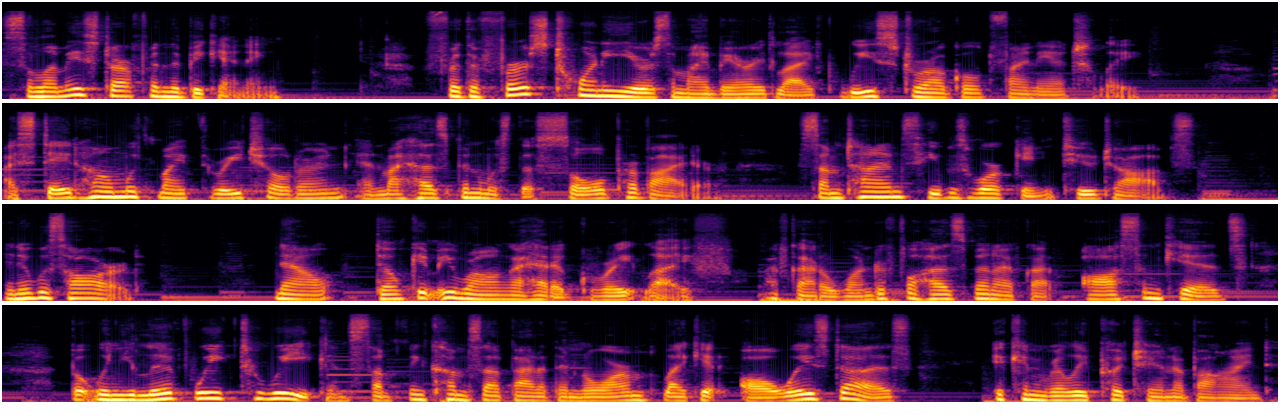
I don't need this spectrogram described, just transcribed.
So let me start from the beginning. For the first 20 years of my married life, we struggled financially. I stayed home with my three children, and my husband was the sole provider. Sometimes he was working two jobs, and it was hard. Now, don't get me wrong, I had a great life. I've got a wonderful husband, I've got awesome kids, but when you live week to week and something comes up out of the norm, like it always does, it can really put you in a bind.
